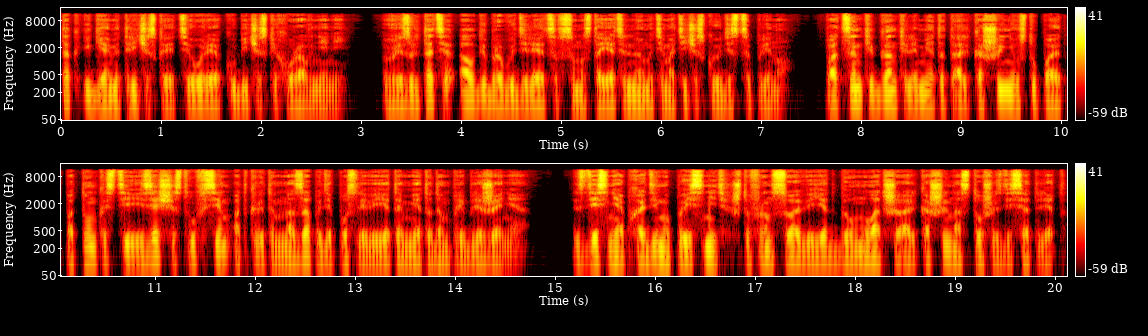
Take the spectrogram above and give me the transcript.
так и геометрическая теория кубических уравнений. В результате алгебра выделяется в самостоятельную математическую дисциплину. По оценке Ганкеля метод Аль-Каши не уступает по тонкости и изяществу всем открытым на Западе после Виета методом приближения. Здесь необходимо пояснить, что Франсуа Виет был младше Аль-Каши на 160 лет.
